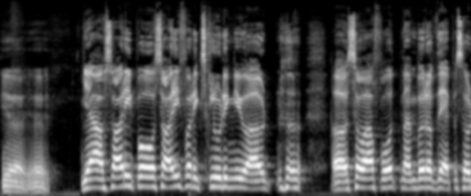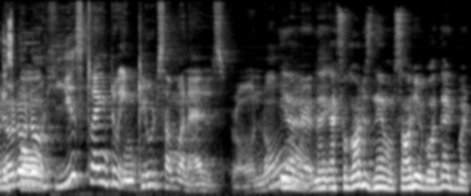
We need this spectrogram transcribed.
yeah, yeah. Yeah, sorry, Po. Sorry for excluding you out. uh, so our fourth member of the episode No, is no, Po. no. He is trying to include someone else, bro. No. Yeah, like I forgot his name. I'm sorry about that, but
